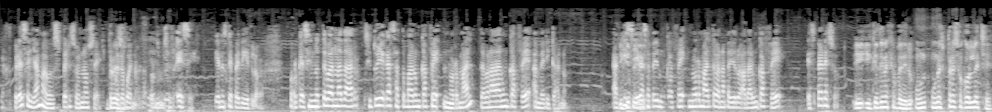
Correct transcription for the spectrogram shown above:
Express se llama o expreso, no sé. Pero bueno, la pronuncia- ese, tienes que pedirlo. Porque si no te van a dar, si tú llegas a tomar un café normal, te van a dar un café americano. ¿Y Aquí si llegas pedir? a pedir un café normal, te van a pedir a dar un café expreso. ¿Y, y qué tienes que pedir? ¿Un, un espresso con leche?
